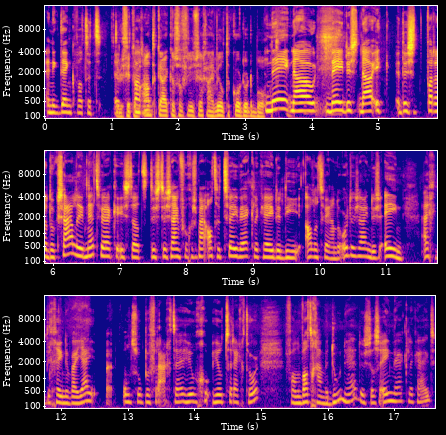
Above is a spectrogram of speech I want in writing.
en ik denk wat het. Jullie het zitten hem aan te kijken alsof jullie zeggen hij wil te kort door de bocht. Nee, nou, nee, dus, nou, ik, dus het paradoxale in netwerken is dat. Dus er zijn volgens mij altijd twee werkelijkheden die alle twee aan de orde zijn. Dus één, eigenlijk degene waar jij eh, ons op bevraagt, hè, heel, goed, heel terecht hoor. Van wat gaan we doen? Hè? Dus dat is één werkelijkheid.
